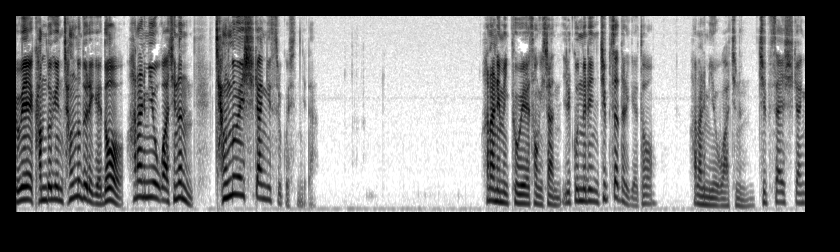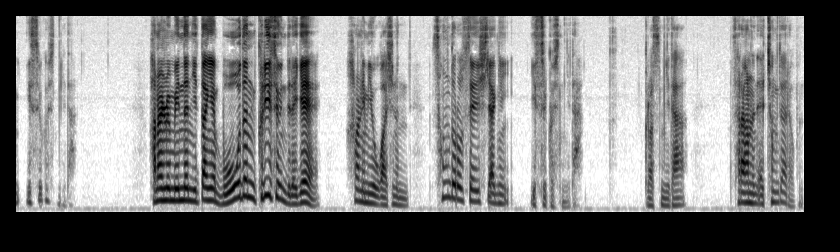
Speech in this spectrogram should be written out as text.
교회 감독인 장로들에게도 하나님이 요구하시는 장로의 식양이 있을 것입니다. 하나님의 교회에 성실한 일꾼들인 집사들에게도 하나님이 요구하시는 집사의 식양이 있을 것입니다. 하나님을 믿는 이 땅의 모든 그리스도인들에게 하나님이 요구하시는 성도로서의 식양이 있을 것입니다. 그렇습니다. 사랑하는 애청자 여러분.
